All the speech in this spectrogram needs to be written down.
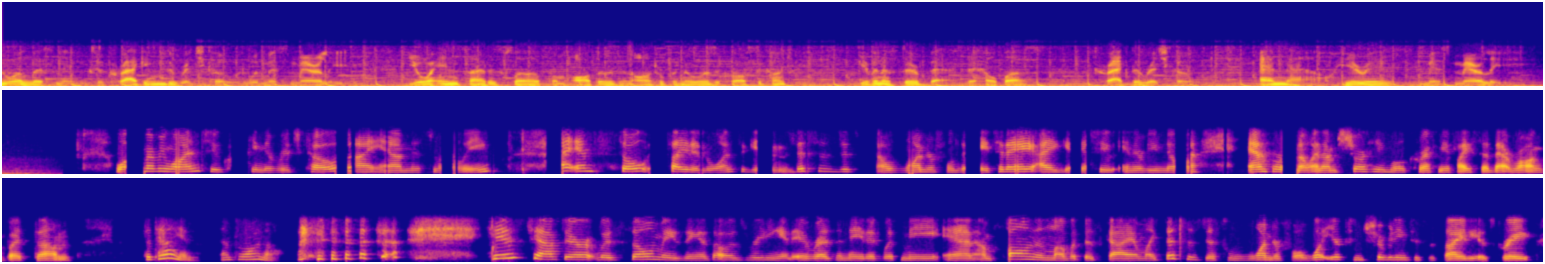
You are listening to Cracking the Rich Code with Miss Merrilee, your insiders club from authors and entrepreneurs across the country, giving us their best to help us crack the rich code. And now, here is Miss Merrilee. Welcome, everyone, to Cracking the Rich Code. I am Miss Merrilee. I am so excited once again. This is just a wonderful day. Today, I get to interview Noah Amparano, and I'm sure he will correct me if I said that wrong, but um, it's Italian, Amparano. His chapter was so amazing. As I was reading it, it resonated with me, and I'm falling in love with this guy. I'm like, this is just wonderful. What you're contributing to society is great.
